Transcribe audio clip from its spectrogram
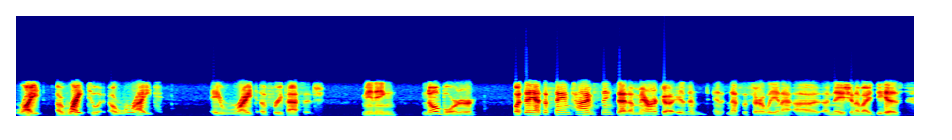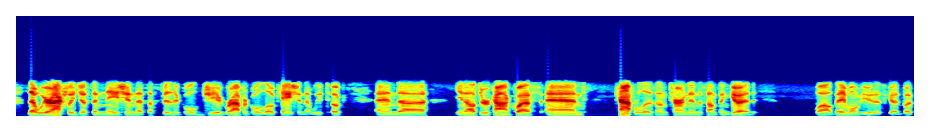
right a right to it, a right a right of free passage, meaning no border, but they at the same time think that America isn't necessarily a, a, a nation of ideas, that we are actually just a nation that's a physical geographical location that we took and uh you know through conquest and capitalism turned into something good, well, they won't view it as good. But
